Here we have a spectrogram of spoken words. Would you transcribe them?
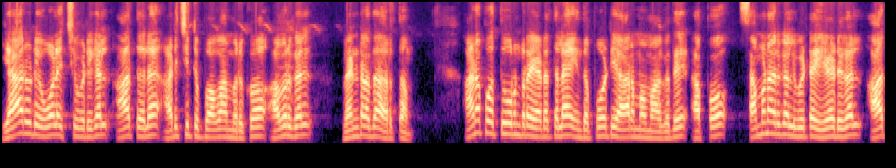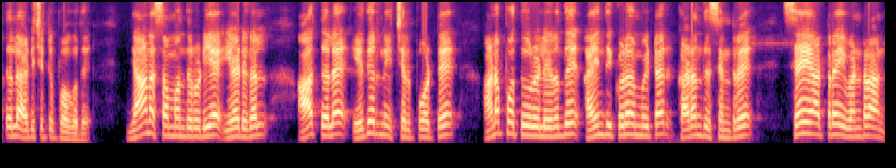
யாருடைய ஓலைச்சுவடிகள் ஆத்துல அடிச்சிட்டு போகாம இருக்கோ அவர்கள் வென்றதா அர்த்தம். அனப்பத்தூர்ன்ற இடத்துல இந்த போட்டி ஆரம்பமாகுது. அப்போ சமணர்கள் விட்ட ஏடுகள் ஆத்துல அடிச்சிட்டு போகுது. ஞான சம்பந்தருடைய ஏடுகள் ஆத்துல எதிர்நீச்சல் போட்டு அனப்பத்தூரிலிருந்து ஐந்து கிலோமீட்டர் கடந்து சென்று சேயாற்றை வென்றான்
